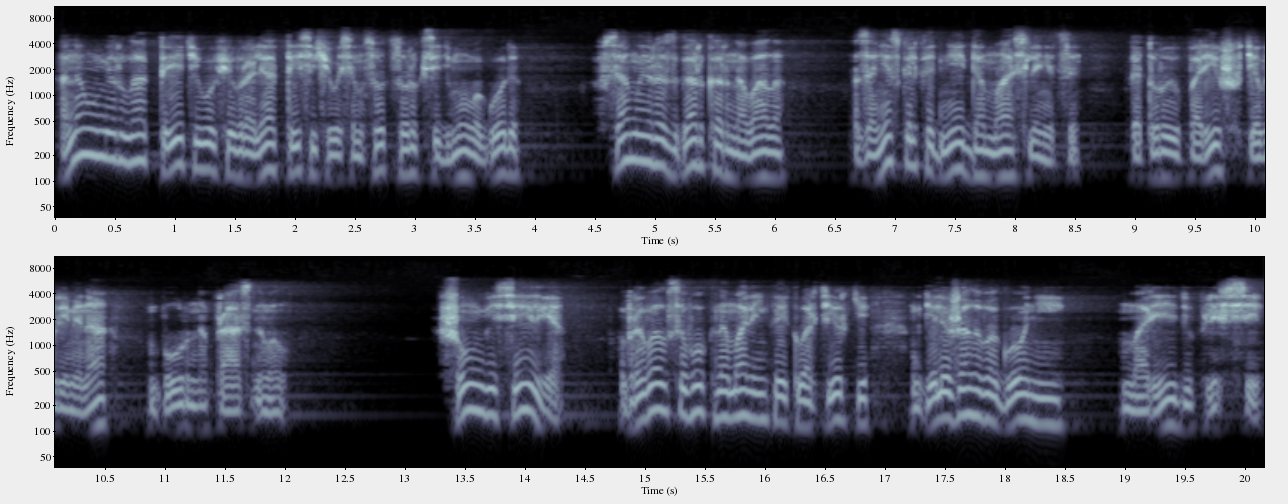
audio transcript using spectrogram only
Она умерла 3 февраля 1847 года в самый разгар карнавала, за несколько дней до Масленицы, которую Париж в те времена бурно праздновал. Шум веселья врывался в окна маленькой квартирки, где лежала в агонии Мария Дюплесси.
